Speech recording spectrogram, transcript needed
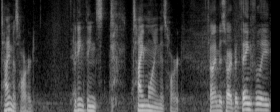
Time is hard. Getting things timeline is hard. Time is hard, but thankfully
